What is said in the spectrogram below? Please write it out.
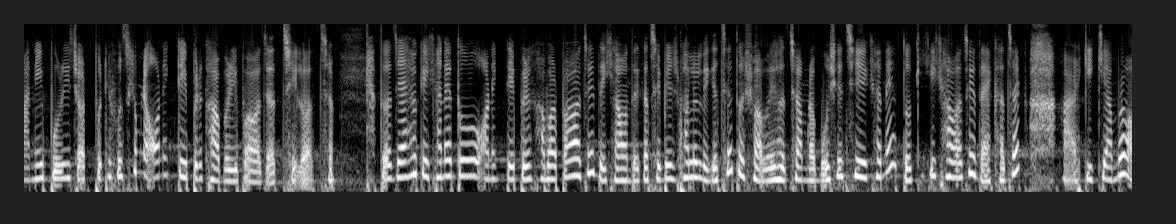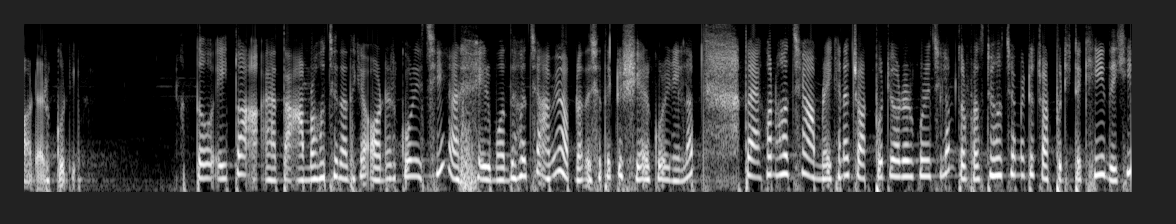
পানিপুরি, চটপটি, ফুচকা মানে অনেক টাইপের খাবারই পাওয়া যাচ্ছিল। আচ্ছা তো যাই হোক, এখানে তো অনেক টাইপের খাবার পাওয়া যায়, দেখে আমাদের কাছে বেশ ভালো লেগেছে। তো সবাই হচ্ছে আমরা বসেছি এখানে। তো কী কী খাওয়া যায় দেখা যাক, আর কী কী আমরা অর্ডার করি। তো এই তো আমরা হচ্ছে তাদেরকে অর্ডার করেছি আর এর মধ্যে হচ্ছে আমিও আপনাদের সাথে একটু শেয়ার করে নিলাম। তো এখন হচ্ছে আমরা এখানে চটপটি অর্ডার করেছিলাম। তো ফার্স্টে হচ্ছে আমি একটু চটপটিটা খেয়ে দেখি,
